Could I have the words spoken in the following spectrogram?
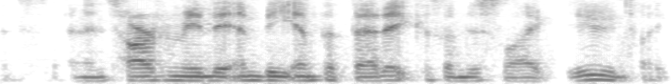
it's and it's hard for me to be empathetic because I'm just like, dude, like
